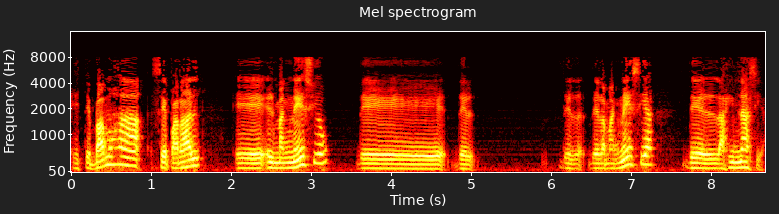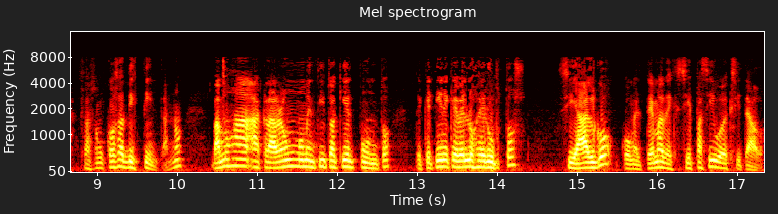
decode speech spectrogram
este, vamos a separar eh, el magnesio de, la magnesia de la gimnasia. O sea, son cosas distintas, ¿no? Vamos a aclarar un momentito aquí el punto de qué tiene que ver los eruptos, si algo, con el tema de si es pasivo o excitado.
